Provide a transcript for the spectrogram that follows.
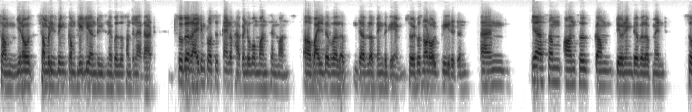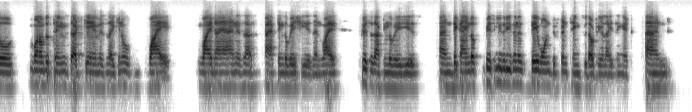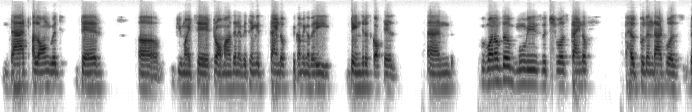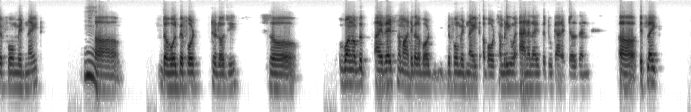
some you know somebody's being completely unreasonable or something like that so the writing process kind of happened over months and months uh, while develop, developing the game. So it was not all pre-written. And yeah, some answers come during development. So one of the things that came is like, you know, why why Diane is acting the way she is and why Chris is acting the way he is. And they kind of basically the reason is they want different things without realizing it. And that along with their uh, you might say traumas and everything it's kind of becoming a very dangerous cocktail and one of the movies which was kind of helpful in that was Before Midnight, Mm. uh, the whole Before trilogy. So one of the I read some article about Before Midnight about somebody who analyzed the two characters, and uh, it's like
